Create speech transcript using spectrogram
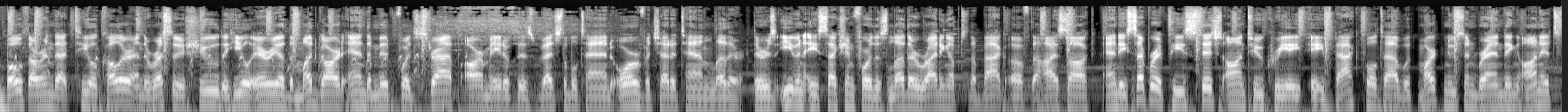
Both are in that teal color, and the rest of the shoe, the heel area, the mudguard, and the midfoot strap are made of this vegetable tanned or vachetta tan leather. There is even a section for this leather riding up to the back of the high sock, and a separate piece stitched on to create a back pull tab with Marc Newson branding on it,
